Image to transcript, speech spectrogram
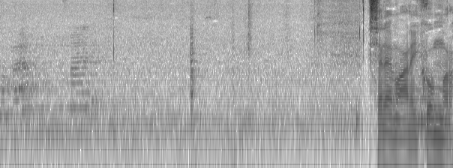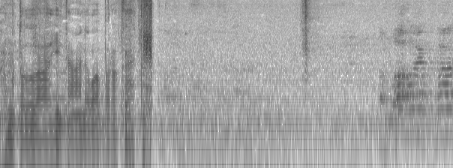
محمد السلام عليكم ورحمة الله تعالى وبركاته. الله أكبر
